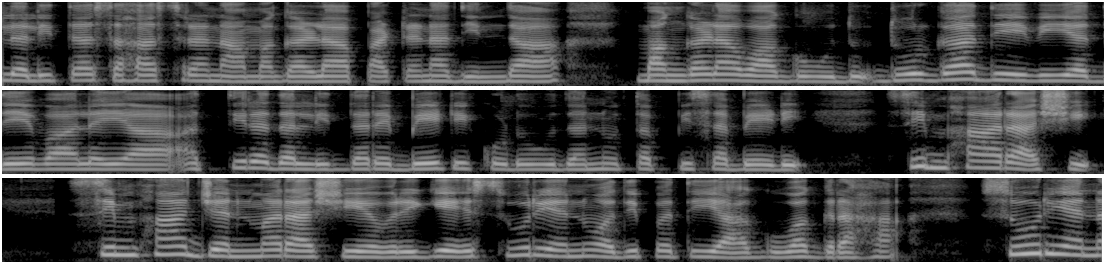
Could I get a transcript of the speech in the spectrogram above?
ಲಲಿತಾ ಸಹಸ್ರನಾಮಗಳ ಪಠಣದಿಂದ ಮಂಗಳವಾಗುವುದು. ದುರ್ಗಾದೇವಿಯ ದೇವಾಲಯ ಹತ್ತಿರದಲ್ಲಿದ್ದರೆ ಭೇಟಿ ಕೊಡುವುದನ್ನು ತಪ್ಪಿಸಬೇಡಿ. ಸಿಂಹ ರಾಶಿ ಸಿಂಹ ಜನ್ಮ ರಾಶಿಯವರಿಗೆ ಸೂರ್ಯನು ಅಧಿಪತಿಯಾಗುವ ಗ್ರಹ. ಸೂರ್ಯನ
